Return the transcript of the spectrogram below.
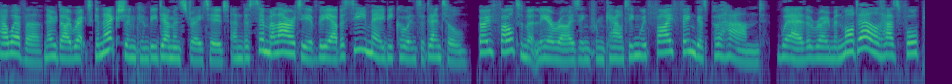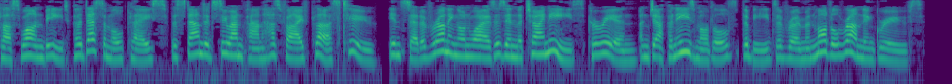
However, no direct connection can be demonstrated, and the similarity of the abaci may be coincidental, both ultimately arising from counting with five fingers per hand. Where the Roman model has 4 plus 1 bead per decimal place, the standard suanpan has 5 plus 2. Instead of running on wires as in the Chinese, Korean, and Japanese models, the beads of Roman model run in grooves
